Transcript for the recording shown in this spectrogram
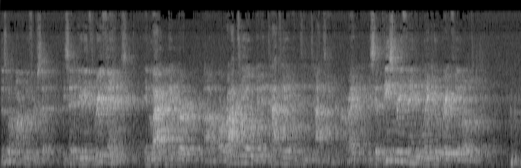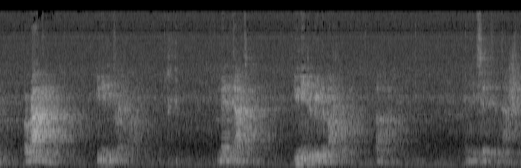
This is what Martin Luther said. He said, "You need three things." In Latin, they were uh, oratio, meditatio, and tentatio. All right. He said these three things will make you a great theologian. Oratio. You need to pray. Meditatio. You need to read the Bible. Uh, and then he said, tentatio.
